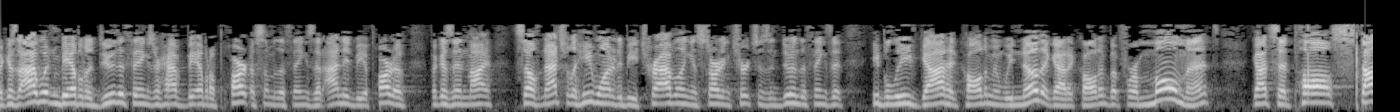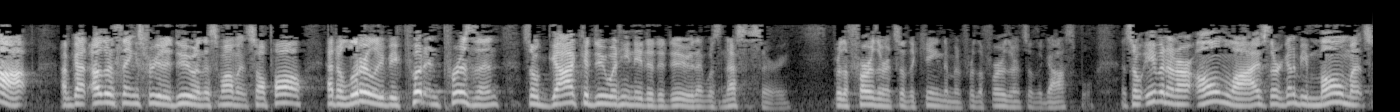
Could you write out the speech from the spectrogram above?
because I wouldn't be able to do the things or have be able to part of some of the things that I need to be a part of because in myself naturally he wanted to be traveling and starting churches and doing the things that he believed God had called him and we know that God had called him but for a moment God said Paul stop. I've got other things for you to do in this moment. So Paul had to literally be put in prison so God could do what he needed to do that was necessary for the furtherance of the kingdom and for the furtherance of the gospel. And so even in our own lives, there are going to be moments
